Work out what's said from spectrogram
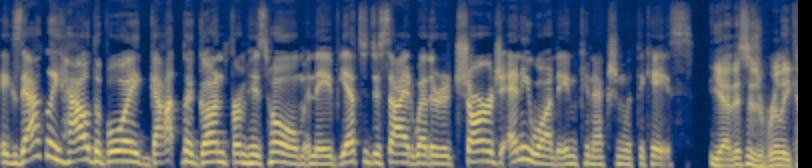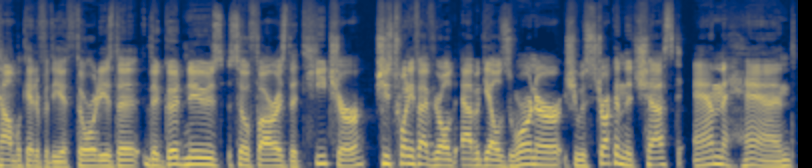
exactly how the boy got the gun from his home, and they've yet to decide whether to charge anyone in connection with the case. Yeah, this is really complicated for the authorities. The the good news so far is the teacher. She's 25 year old Abigail Zwerner. She was struck in the chest and the hand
